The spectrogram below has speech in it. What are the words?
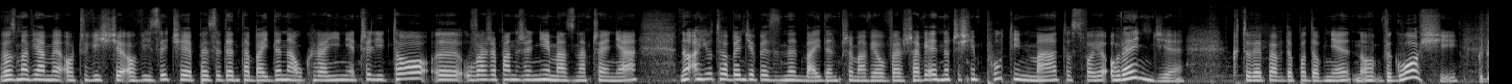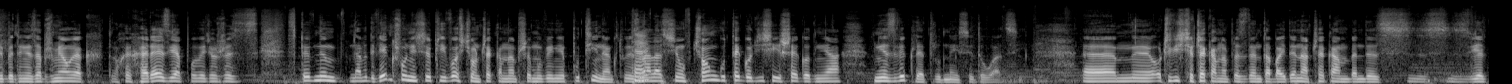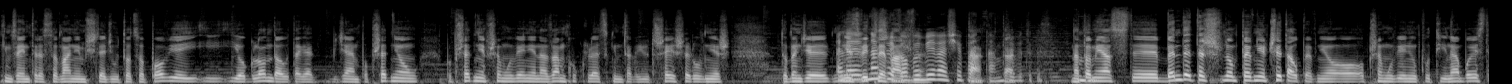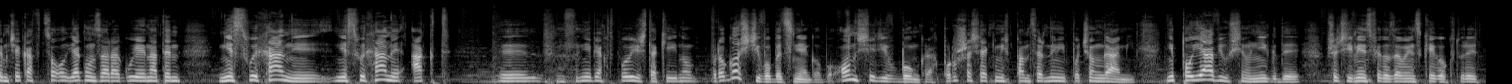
rozmawiamy oczywiście o wizycie prezydenta Bidena Ukrainie, czyli to y, uważa Pan, że nie ma znaczenia. No a jutro będzie prezydent Biden przemawiał w Warszawie, a jednocześnie Putin ma to swoje orędzie, które prawdopodobnie no, wygłosi. Gdyby to nie zabrzmiało jak trochę herezja, powiedział, że z, z pewnym, nawet większą niecierpliwością czekam na przemówienie Putina, który tak? znalazł się w ciągu tego dzisiejszego dnia w niezwykle trudnej sytuacji. Um, oczywiście czekam na prezydenta Bidena, czekam, będę z, z, wielkim zainteresowaniem śledził to, co powie i, i, oglądał, tak jak widziałem poprzednią, poprzednie przemówienie na Zamku Królewskim, tak jutrzejsze również. To będzie Ale niezwykle na żywo, ważne. wybiera się pan tak, tam. Tak. Tylko... Natomiast y, będę też no, pewnie czytał pewnie o, o, przemówieniu Putina, bo jestem ciekaw, co, jak on zareaguje na ten niesłychany, niesłychany akt nie wiem jak to powiedzieć, takiej no, wrogości wobec niego, bo on siedzi w bunkrach, porusza się jakimiś pancernymi pociągami. Nie pojawił się nigdy w przeciwieństwie do Załęskiego, który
